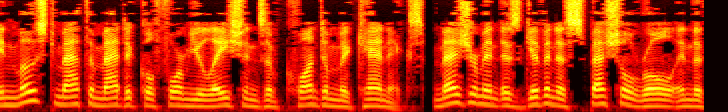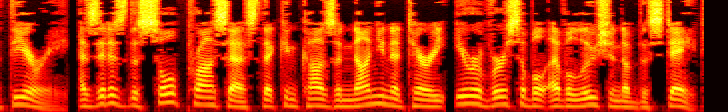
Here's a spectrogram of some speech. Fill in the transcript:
In most mathematical formulations of quantum mechanics, measurement is given a special role in the theory, as it is the sole process that can cause a nonunitary, irreversible evolution of the state.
